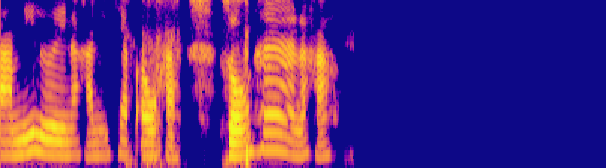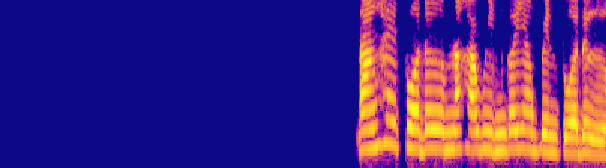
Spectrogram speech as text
ตามนี้เลยนะคะ นี่แคปเอาค่ะสองห้านะคะตั้งให้ตัวเดิมนะคะ วินก็ยังเป็นตัวเดิม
